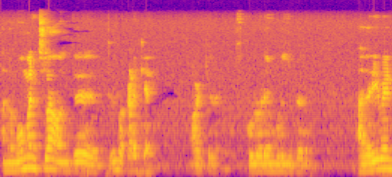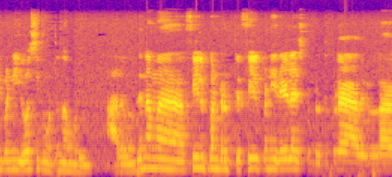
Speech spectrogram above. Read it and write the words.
அந்த மூமெண்ட்ஸ்லாம் வந்து திரும்ப கிடைக்காது. வாழ்க்கையில் ஸ்கூலோடய முடிஞ்சு போயிடும். அதை ரீவைண்ட் பண்ணி யோசிக்க மட்டும்தான் முடியும். அதை வந்து நம்ம ஃபீல் பண்ணுறதுக்கு ஃபீல் பண்ணி ரியலைஸ் பண்ணுறதுக்கு கூட அதுக்கெல்லாம்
